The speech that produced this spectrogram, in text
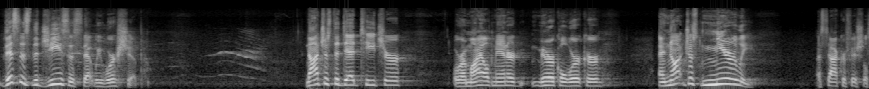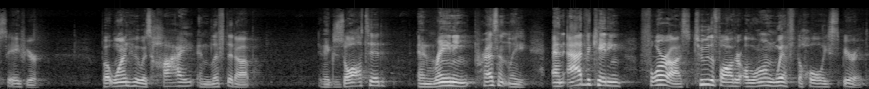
this is the Jesus that we worship. Not just a dead teacher or a mild mannered miracle worker, and not just merely a sacrificial Savior, but one who is high and lifted up and exalted and reigning presently and advocating for us to the Father along with the Holy Spirit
